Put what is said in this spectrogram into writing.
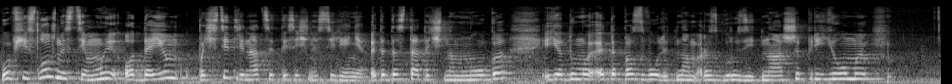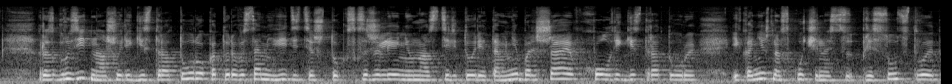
В общей сложности мы отдаем почти 13 тысяч населения. Это достаточно много, и я думаю, это позволит нам разгрузить наши приемы, разгрузить нашу регистратуру, которую вы сами видите, что, к сожалению, у нас территория там небольшая, холл регистратуры, и, конечно, скученность присутствует.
